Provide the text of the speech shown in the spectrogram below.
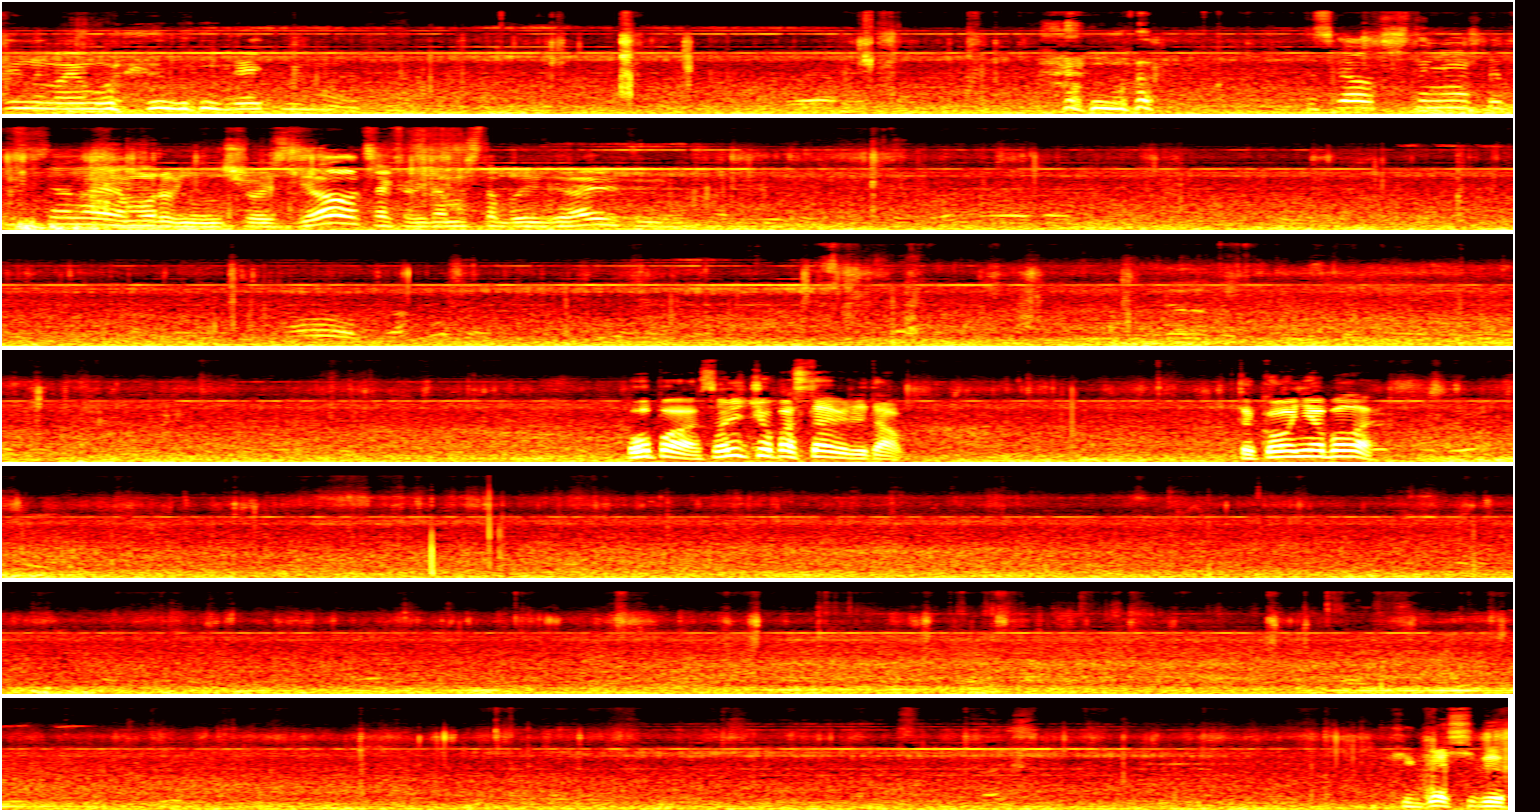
ты на моем уровне играть не можешь. Ну, Ты сказал, что не можешь на профессиональном уровне ничего сделать, а когда мы с тобой играли, ты... Опа, смотри, что поставили там. Такого не было. Фига себе.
